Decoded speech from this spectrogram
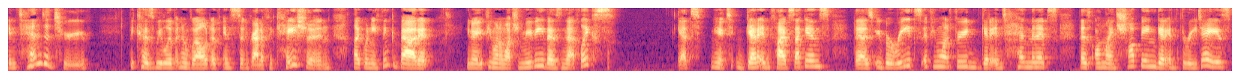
intended to, because we live in a world of instant gratification, like when you think about it, you know, if you want to watch a movie, there's Netflix, gets you know get it in five seconds. There's Uber Eats if you want food, get it in 10 minutes. There's online shopping, get it in three days.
